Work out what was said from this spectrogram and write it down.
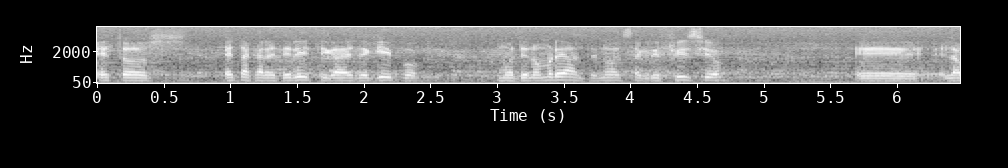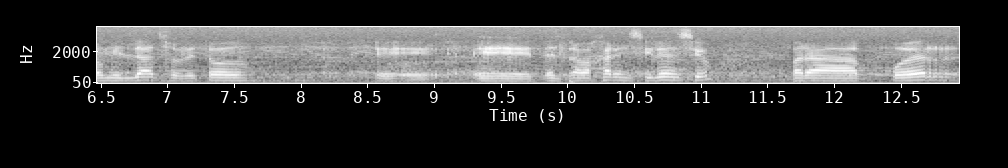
estos, estas características de este equipo, como te nombré antes, ¿no? el sacrificio, eh, la humildad sobre todo, eh, el trabajar en silencio para poder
